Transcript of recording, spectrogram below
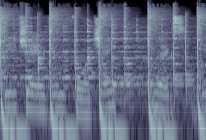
DJ Vinforce Mix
